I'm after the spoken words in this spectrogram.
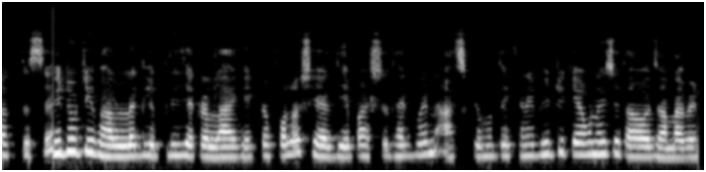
লাগতেছে। ভিডিওটি ভালো লাগলে প্লিজ একটা লাইক একটা ফলো শেয়ার দিয়ে পাশে থাকবেন। আজকের মতো এখানে ভিডিও কেমন হয়েছে তাও জানাবেন।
